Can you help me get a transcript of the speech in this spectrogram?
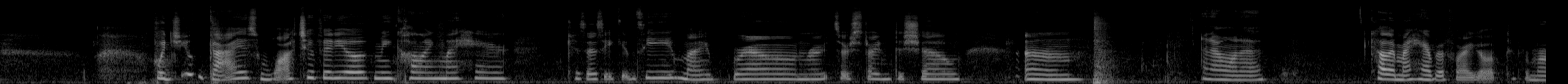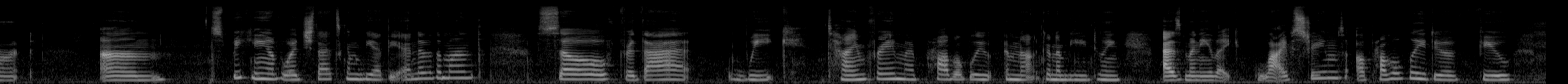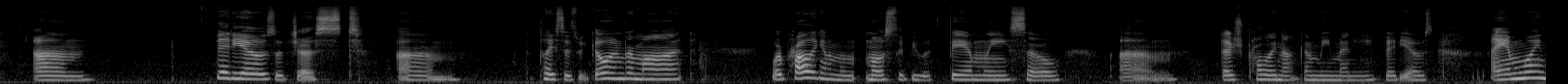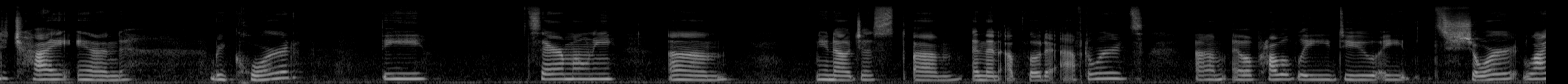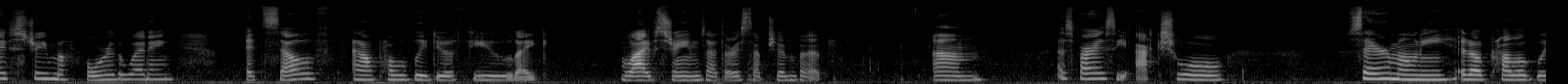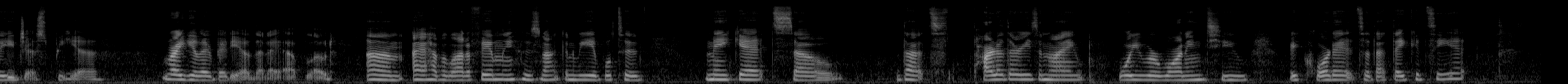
Would you guys watch a video of me coloring my hair? Because as you can see, my brown roots are starting to show. Um, and I want to color my hair before I go up to Vermont. Um, speaking of which, that's going to be at the end of the month. So for that week time frame, I probably am not going to be doing as many like live streams. I'll probably do a few um, videos of just um, the places we go in Vermont. We're probably going to mostly be with family, so um, there's probably not going to be many videos. I am going to try and record the ceremony, um, you know, just, um, and then upload it afterwards. Um, I will probably do a short live stream before the wedding itself and I'll probably do a few like live streams at the reception but um, as far as the actual ceremony it'll probably just be a regular video that I upload. Um, I have a lot of family who's not going to be able to make it so that's part of the reason why we were wanting to record it so that they could see it.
